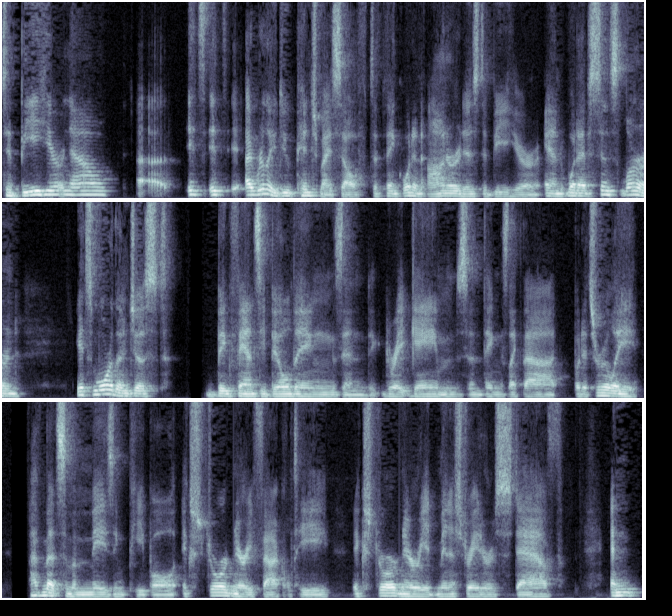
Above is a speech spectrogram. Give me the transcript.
to be here now, uh, it's it i really do pinch myself to think what an honor it is to be here. And what i've since learned it's more than just big fancy buildings and great games and things like that but it's really i've met some amazing people extraordinary faculty extraordinary administrators staff and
